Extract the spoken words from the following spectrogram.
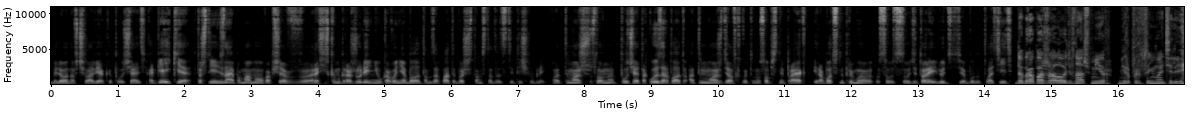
миллионов человек и получать копейки, потому что, я не знаю, по-моему, вообще в российском гражуре ни у кого не было там зарплаты больше там 120 тысяч рублей. Вот, ты можешь, условно, получать такую зарплату, а ты можешь делать какой-то, ну, собственный проект и работать напрямую с, с аудиторией, люди тебе будут платить. Добро пожаловать в наш мир, мир предпринимателей.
